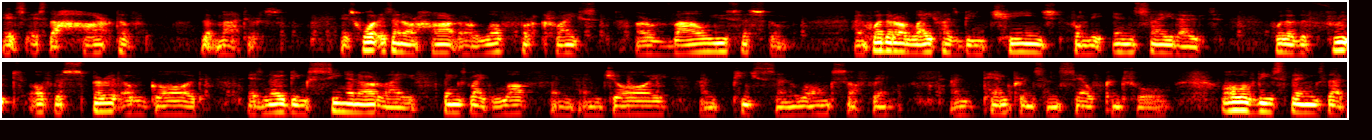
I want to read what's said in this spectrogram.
It's, it's the heart of that matters. It's what is in our heart, our love for Christ, our value system, and whether our life has been changed from the inside out, whether the fruit of the Spirit of God is now being seen in our life, things like love and, and joy and peace and long suffering and temperance and self control. All of these things that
